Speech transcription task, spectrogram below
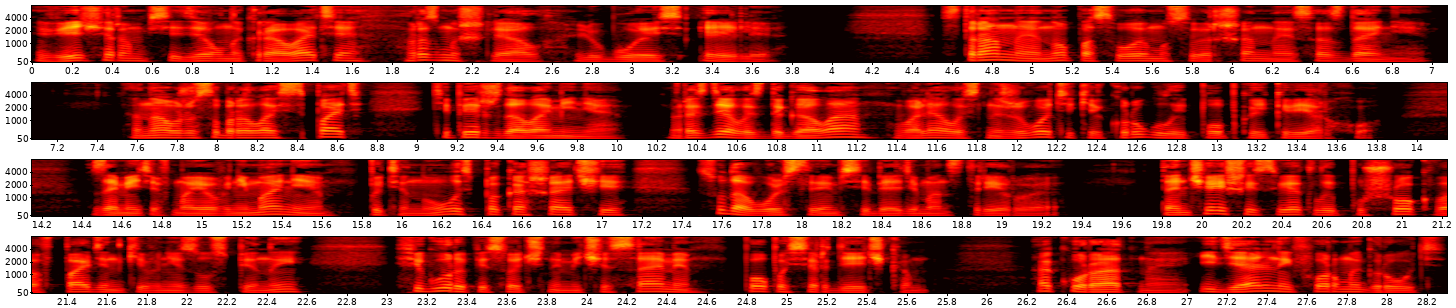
Вечером сидел на кровати, размышлял, любуясь Элли. Странное, но по-своему совершенное создание. Она уже собралась спать, теперь ждала меня. Разделась догола, валялась на животике круглой попкой кверху заметив мое внимание, потянулась по кошачьи, с удовольствием себя демонстрируя. Тончайший светлый пушок во впадинке внизу спины, фигура песочными часами, попа сердечком. Аккуратная, идеальной формы грудь,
